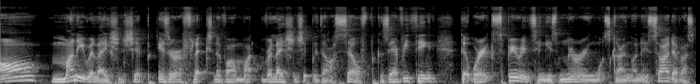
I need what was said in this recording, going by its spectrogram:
our money relationship is a reflection of our relationship with ourselves because everything that we're experiencing is mirroring what's going on inside of us.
